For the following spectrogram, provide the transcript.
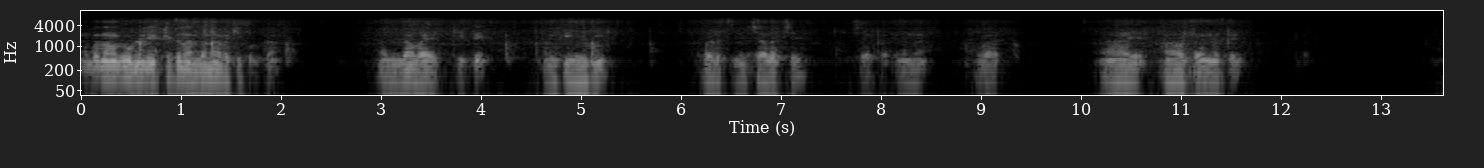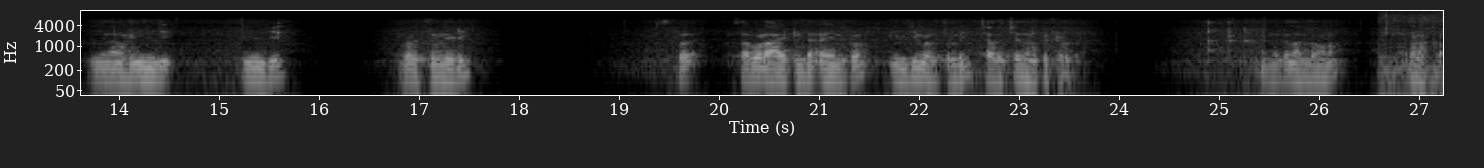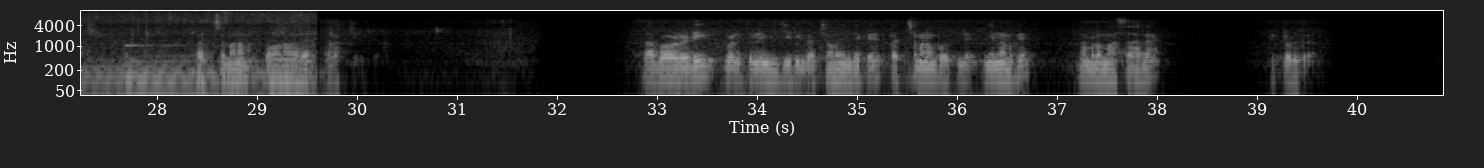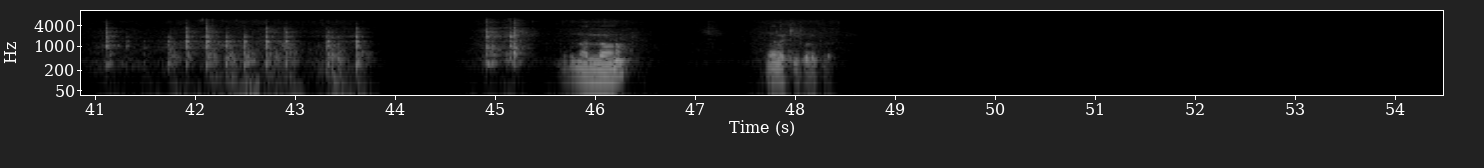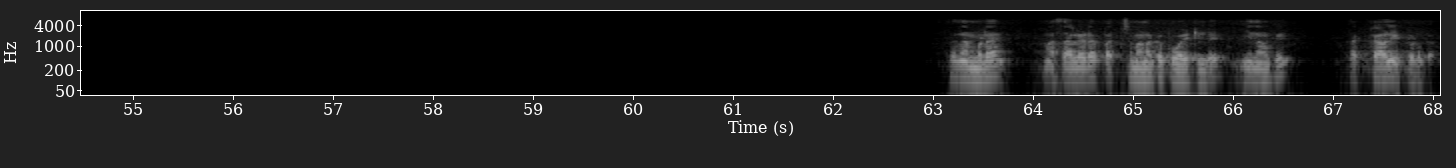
അപ്പോൾ നമുക്ക് ഉള്ളി ഇട്ടിട്ട് നല്ലോണം ഇളക്കി കൊടുക്കാം. നല്ല വഴറ്റിയിട്ട് നമുക്ക് ഇഞ്ചി വെളുത്തുള്ളി ചതച്ച് ചേർക്കാം. ഇന്ന് ആവട്ടെ എന്നിട്ട്. ഇനി നമുക്ക് ഇഞ്ചി ഇഞ്ചി വെളുത്തുള്ളിയുടെ ഇപ്പോൾ സവോള ആയിട്ടുണ്ട്. അതിനിപ്പോൾ ഇഞ്ചിയും വെളുത്തുള്ളിയും ചതച്ചത് നമുക്ക് ഇട്ട് കൊടുക്കാം. എന്നിട്ട് നല്ലോണം ഇളക്കാം. പച്ചമണം പോണ വരെ ഇളക്കി സവോളയുടെയും വെളുത്തുള്ളി ഇഞ്ചിയുടെയും പച്ചമുളകിന്റെ ഒക്കെ പച്ചമണം പോയിട്ടുണ്ട്. ഇനി നമുക്ക് നമ്മുടെ മസാല ഇട്ട് കൊടുക്കുക ഇത് നല്ലോണം ഇളക്കി കൊടുക്കുക ഇപ്പോൾ നമ്മുടെ മസാലയുടെ പച്ചമണമൊക്കെ പോയിട്ടുണ്ട്. ഇനി നമുക്ക് തക്കാളി ഇട്ട് കൊടുക്കാം.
